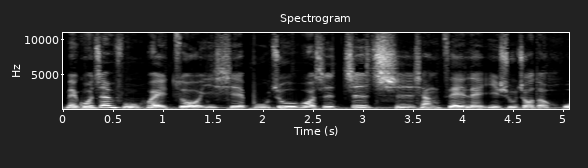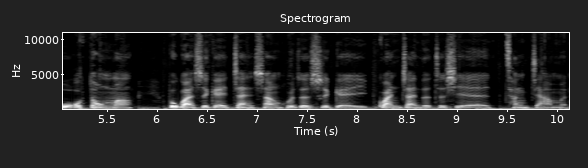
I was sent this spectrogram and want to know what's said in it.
美国政府会做一些补助或是支持像这一类艺术周的活动吗？不管是给展商或者是给观展的这些藏家们。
